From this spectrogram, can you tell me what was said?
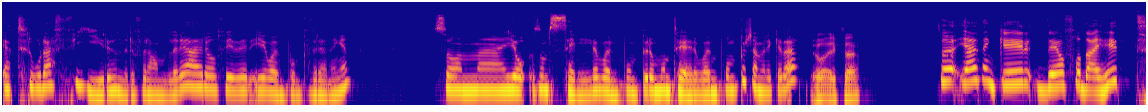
Jeg tror det er 400 forhandlere, jeg, Rolf Iver, i Varmepumpeforeningen som, som, selger varmepumper og monterer varmepumper, stemmer ikke det? Jo, riktig det. Så jeg tenker, det å få deg hit,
